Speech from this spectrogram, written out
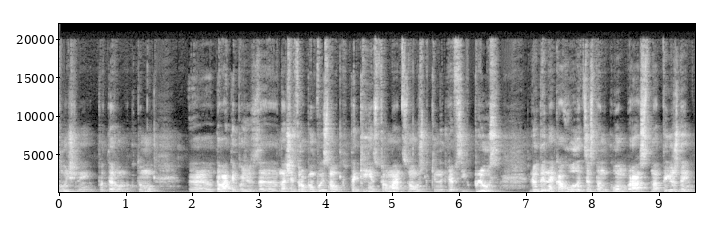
влучний подарунок. Тому е, давайте значить, зробимо висновок. Такий інструмент знову ж таки не для всіх. Плюс людина, яка голиться станком раз на тиждень,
